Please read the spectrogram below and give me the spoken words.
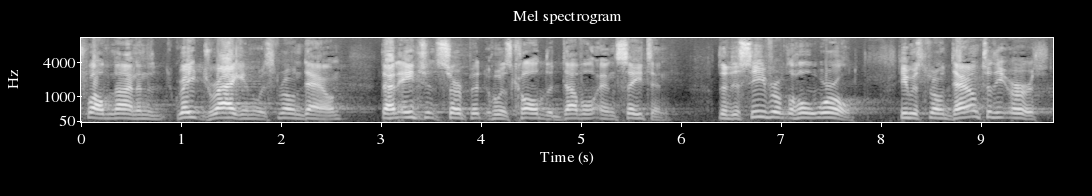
12 9, and the great dragon was thrown down, that ancient serpent who is called the devil and Satan, the deceiver of the whole world. He was thrown down to the earth,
